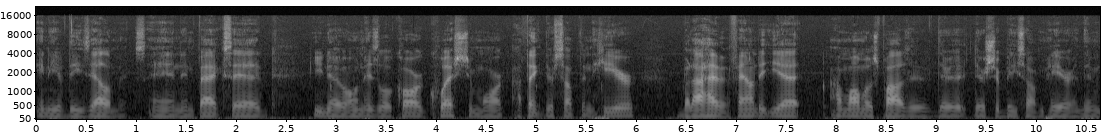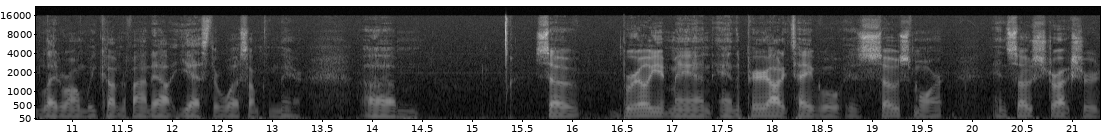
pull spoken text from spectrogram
any of these elements. And in fact, said, you know, on his little card, question mark, I think there's something here, but I haven't found it yet. I'm almost positive there there should be something here. And then later on, we come to find out, yes, there was something there. Um, so, brilliant man, and the periodic table is so smart and so structured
